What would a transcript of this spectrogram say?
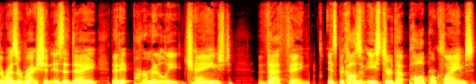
the resurrection, is the day that it permanently changed that thing. It's because of Easter that Paul proclaims,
